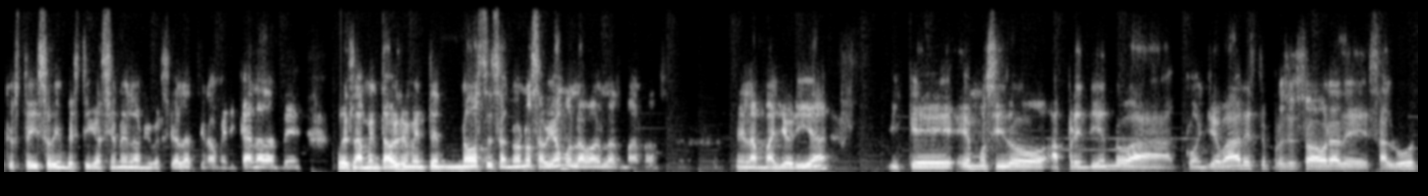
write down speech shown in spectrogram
que usted hizo de investigación en la Universidad Latinoamericana, donde pues lamentablemente no, se, no nos sabíamos lavar las manos en la mayoría y que hemos ido aprendiendo a conllevar este proceso ahora de salud,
